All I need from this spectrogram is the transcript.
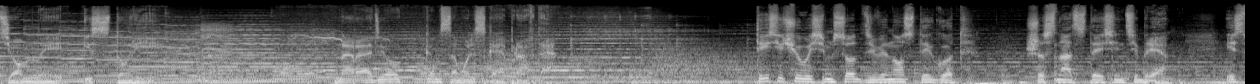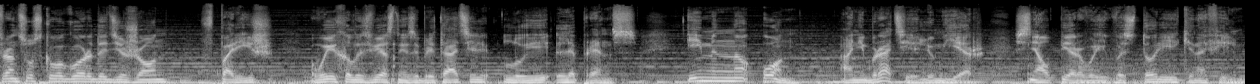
Темные истории. На радио «Комсомольская правда». 1890 год, 16 сентября. Из французского города Дижон в Париж – выехал известный изобретатель Луи Лепренс. Именно он, а не братья Люмьер, снял первый в истории кинофильм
